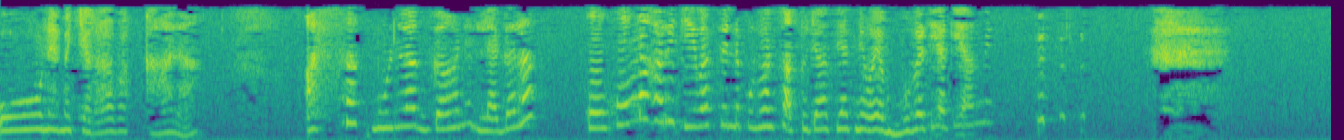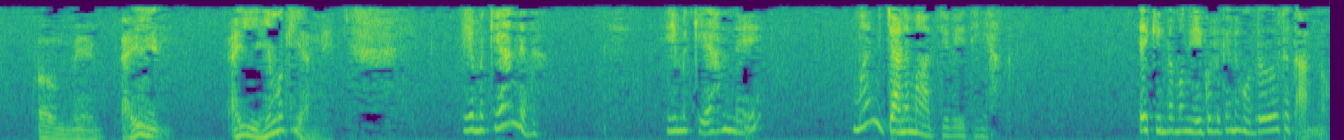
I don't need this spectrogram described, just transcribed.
ඕනෑම ජරාවක් කාලා අස්සක් මුල්ලක් ගානේ läගලා කොහොම හරි ජීවත් වෙන්න පුළුවන් සත්තු జాතියක් නේ ඔය මුගටියා කියන්නේ. ඔව් මේ ඇයි ඇයි එහෙම කියන්නේ? එහෙම කියන්නේද? එහෙම කියන්නේ මං ජනමාධ්‍යවේදිනියක්. ඒකින්ද මං ඒගොල්ලෝ ගැන හොඳට දන්නවා.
